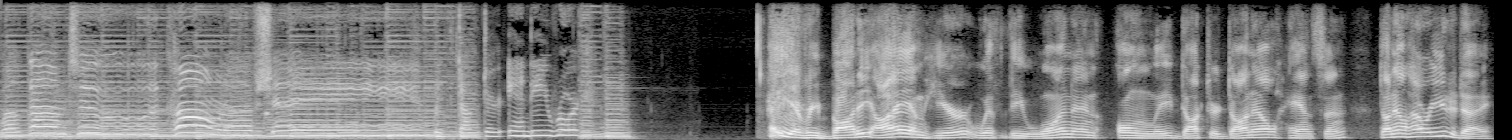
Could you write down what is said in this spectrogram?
Welcome to the Cone of Shame with Dr. Andy Roark. Hey, everybody. I am here with the one and only Dr. Donnell Hansen. Donnell, how are you today?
